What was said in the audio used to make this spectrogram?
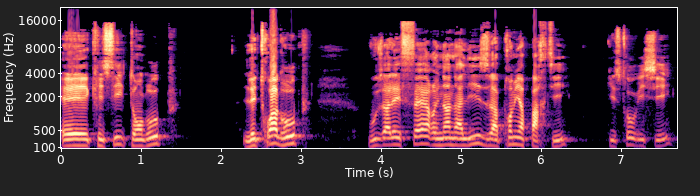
et Christy, ton groupe, les trois groupes, vous allez faire une analyse de la première partie qui se trouve ici,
